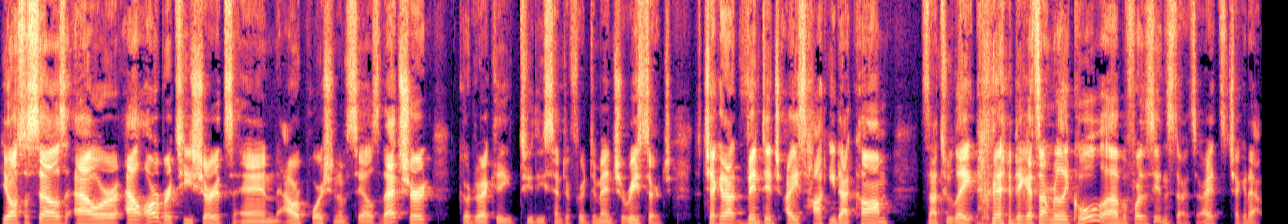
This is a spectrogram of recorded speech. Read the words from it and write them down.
He also sells our Al Arbour t-shirts, and our portion of sales of that shirt go directly to the Center for Dementia Research. Check it out, vintageicehockey.com. It's not too late to get something really cool uh, before the season starts. All right, so check it out.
